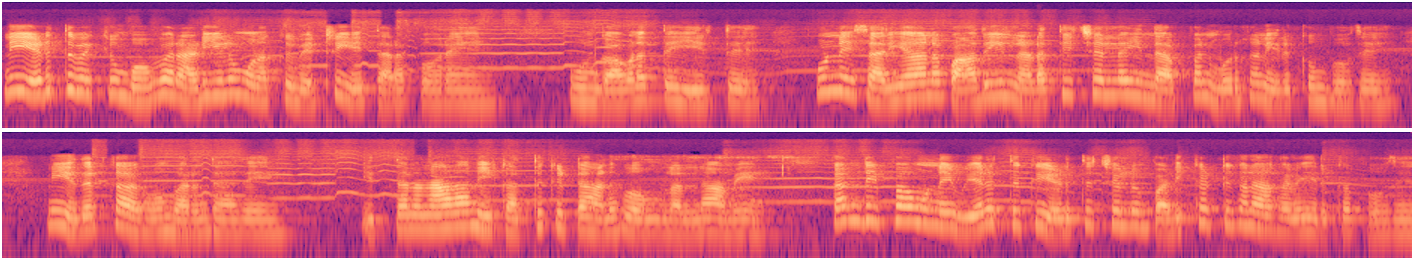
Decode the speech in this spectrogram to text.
நீ எடுத்து வைக்கும் ஒவ்வொரு அடியிலும் உனக்கு வெற்றியை தரப்போறேன். உன் கவனத்தை ஈர்த்து உன்னை சரியான பாதையில் நடத்தி செல்ல இந்த அப்பன் முருகன் இருக்கும்போது நீ எதற்காகவும் வருந்தாதே. இத்தனை நாளாக நீ கற்றுக்கிட்ட அனுபவம் எல்லாமே கண்டிப்பாக உன்னை உயரத்துக்கு எடுத்துச் செல்லும் படிக்கட்டுகளாகவே இருக்கப்போகுது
